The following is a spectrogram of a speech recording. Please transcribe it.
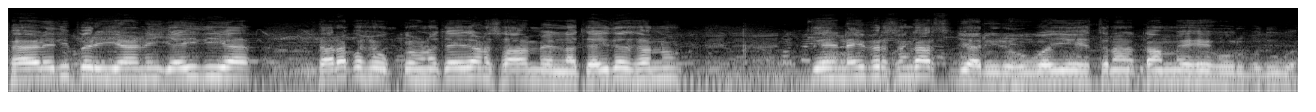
ਫੈਲ ਇਹਦੀ ਭਰੀ ਜਾਣੀ ਚਾਹੀਦੀ ਆ। ਸਾਰਾ ਕੁਝ ਓਕੇ ਹੋਣਾ ਚਾਹੀਦਾ ਇਨਸਾਫ ਮਿਲਣਾ ਚਾਹੀਦਾ ਸਾਨੂੰ। ਤੇ ਨਹੀਂ ਫਿਰ ਸੰਘਰਸ਼ ਜਾਰੀ ਰਹੂਗਾ ਜੀ ਇਸ ਤਰ੍ਹਾਂ ਕੰਮ ਇਹ ਹੋਰ ਵਧੂਗਾ।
